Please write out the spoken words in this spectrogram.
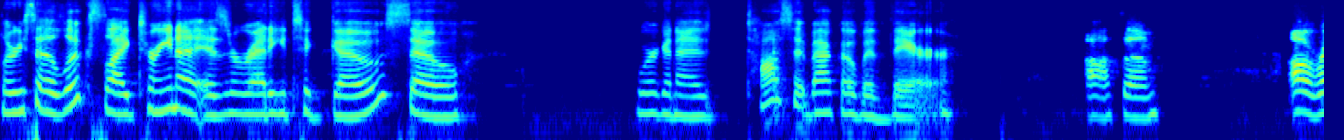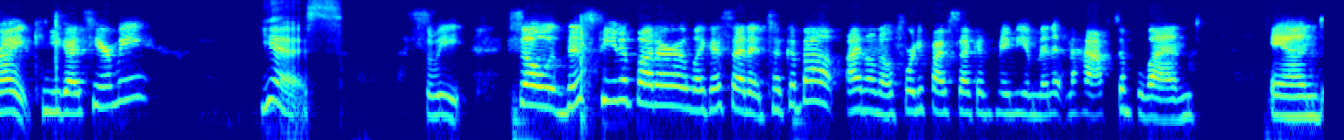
Larissa, it looks like Tarina is ready to go. So we're going to toss it back over there. Awesome. All right. Can you guys hear me? Yes. Sweet. So this peanut butter, like I said, it took about, I don't know, 45 seconds, maybe a minute and a half to blend. And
